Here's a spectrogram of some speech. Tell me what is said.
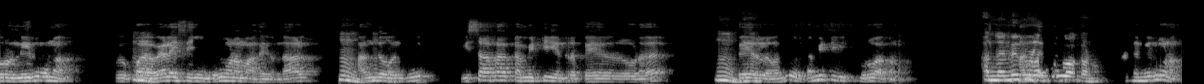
ஒரு நிறுவனம். வேலை செய்யும் நிறுவனமாக இருந்தால் அங்க வந்து விசாகா கமிட்டி என்ற பெயரோட பெயர்ல வந்து ஒரு கமிட்டி உருவாக்கணும். அந்த நிறுவனம் உருவாக்கணும். அந்த நிறுவனம்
